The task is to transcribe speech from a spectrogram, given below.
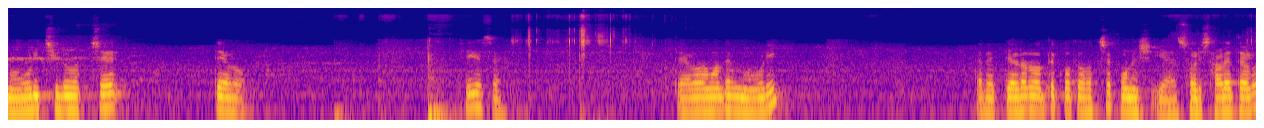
মৌরি ছিল হচ্ছে তেরো। ঠিক আছে? তেরো আমাদের মোহরি তাহলে তেরোর অর্ধেক কত হচ্ছে? পনেরো ইয়া সরি সাড়ে তেরো,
